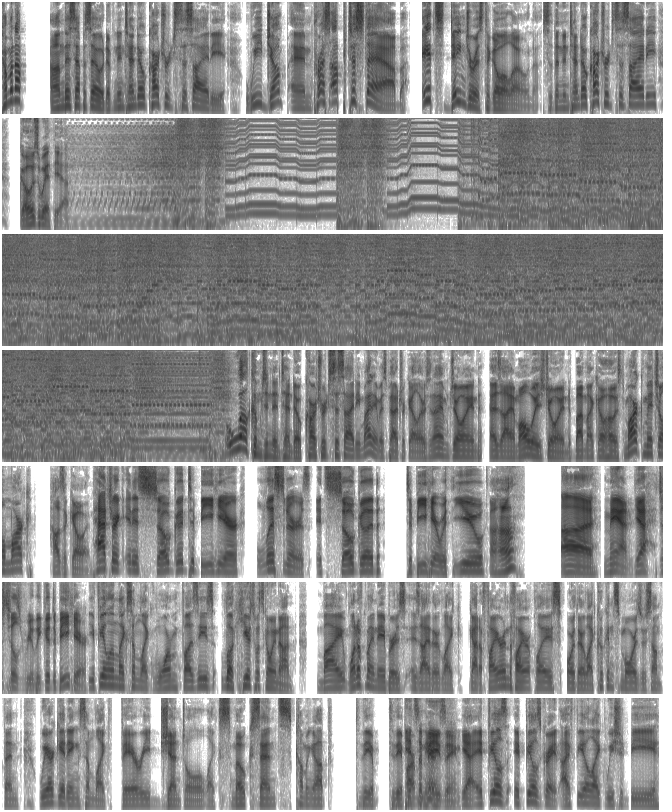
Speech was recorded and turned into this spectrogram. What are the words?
Coming up on this episode of Nintendo Cartridge Society, we jump and press up to stab. It's dangerous to go alone, so the Nintendo Cartridge Society goes with you. Welcome to Nintendo Cartridge Society. My name is Patrick Ellers, and I am joined, as I am always joined, by my co host, Mark Mitchell. Mark, how's it going? Patrick, it is so good to be here. Listeners, it's so good to be here with you. Uh huh. Uh man, yeah, it just feels really good to be here. You feeling like some like warm fuzzies? Look, here's what's going on. My one of my neighbors is either like got a fire in the fireplace or they're like cooking s'mores or something. We are getting some like very gentle like smoke scents coming up to the to the It's apartment. here. amazing. Yeah, it feels it feels great. I feel like we should be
